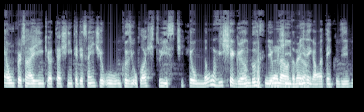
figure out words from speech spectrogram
é um personagem que eu até achei interessante, o, inclusive o plot twist eu não vi chegando, e eu Não, achei bem não. legal até, inclusive.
